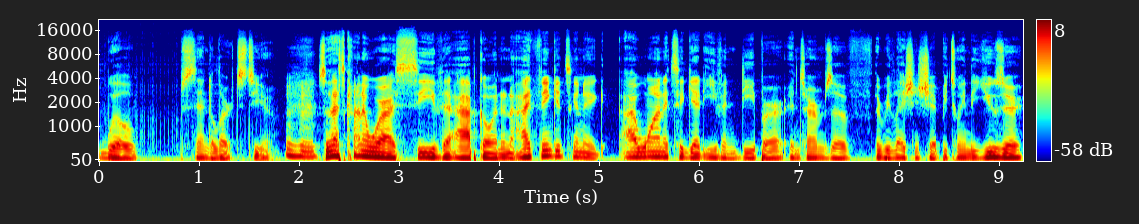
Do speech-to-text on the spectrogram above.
will send alerts to you. Mm-hmm. So that's kind of where I see the app going, and I think it's gonna. I want it to get even deeper in terms of the relationship between the user,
